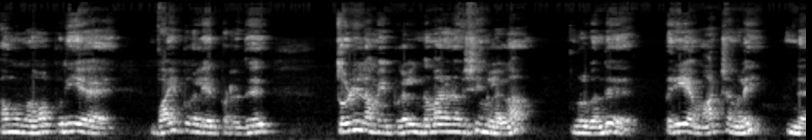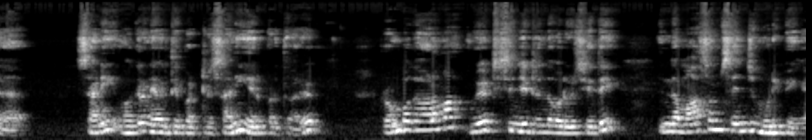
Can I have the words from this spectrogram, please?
அவங்க மூலமாக புதிய வாய்ப்புகள் ஏற்படுறது தொழில் அமைப்புகள் இந்த மாதிரியான விஷயங்கள் எல்லாம் உங்களுக்கு வந்து பெரிய மாற்றங்களை இந்த சனி மகர நிவர்த்தி பெற்ற சனி ஏற்படுத்துவார். ரொம்ப காலமாக முயற்சி செஞ்சிட்டு இருந்த ஒரு விஷயத்தை இந்த மாதம் செஞ்சு முடிப்பீங்க.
